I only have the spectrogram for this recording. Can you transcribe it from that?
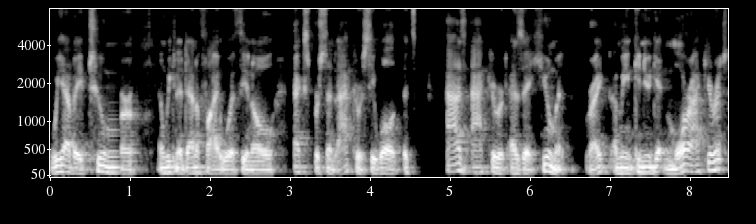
we have a tumor and we can identify it with you know x percent accuracy well it's as accurate as a human, right? I mean, can you get more accurate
